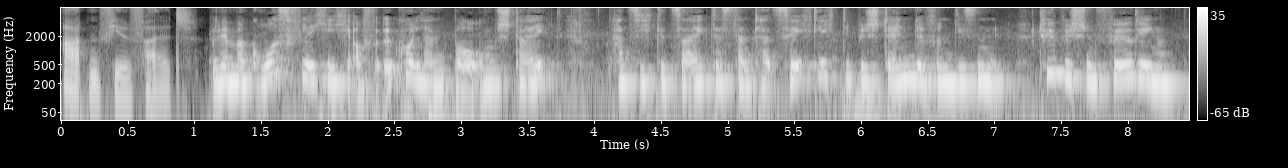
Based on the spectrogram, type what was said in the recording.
Artenvielfalt. Wenn man großflächig auf Ökolandbau umsteigt, hat sich gezeigt, dass dann tatsächlich die Bestände von diesen typischen Vögeln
